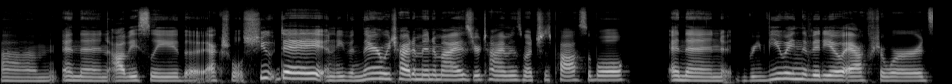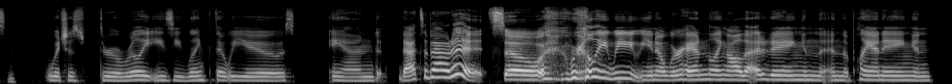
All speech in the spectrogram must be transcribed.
Um, and then obviously the actual shoot day. And even there, we try to minimize your time as much as possible. And then reviewing the video afterwards. Which is through a really easy link that we use and that's about it so really we you know we're handling all the editing and the, and the planning and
